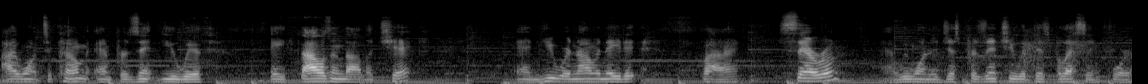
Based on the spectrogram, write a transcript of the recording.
I want to come and present you with a thousand dollar check, and you were nominated by Sarah, and we want to just present you with this blessing for.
